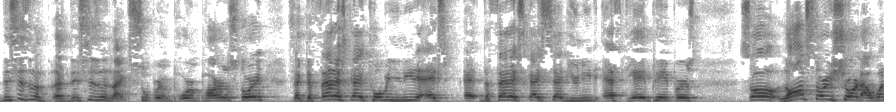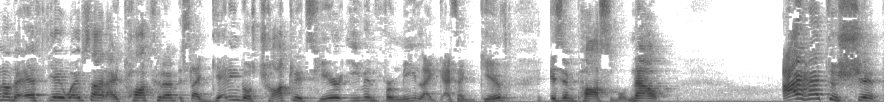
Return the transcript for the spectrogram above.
This isn't a, this isn't like super important part of the story. It's like the FedEx guy told me you need a, uh, the FedEx guy said you need FDA papers. So long story short, I went on the FDA website. I talked to them. It's like getting those chocolates here, even for me, like as a gift, is impossible. Now, I had to ship,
